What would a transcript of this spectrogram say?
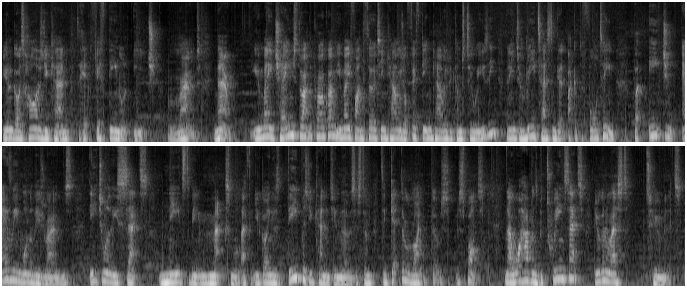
You're gonna go as hard as you can to hit 15 on each round. Now, you may change throughout the program. You may find 13 calories or 15 calories becomes too easy. Then you need to retest and get it back up to 14. But each and every one of these rounds, each one of these sets needs to be maximal effort. You're going as deep as you can into your nervous system to get the right dose response. Now, what happens between sets? You're going to rest two minutes.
